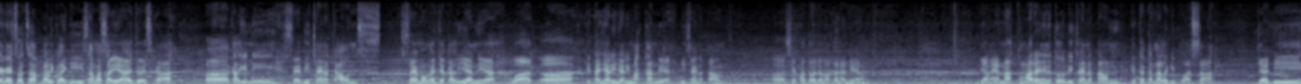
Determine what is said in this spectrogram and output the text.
Oke guys, what's up? Balik lagi sama saya Joeska. Uh, kali ini saya di Chinatown. Saya mau ngajak kalian ya buat uh, kita nyari-nyari makan ya di Chinatown. Uh, siapa tahu ada makanan yang yang enak. Kemarin ini tuh di Chinatown kita karena lagi puasa, jadi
